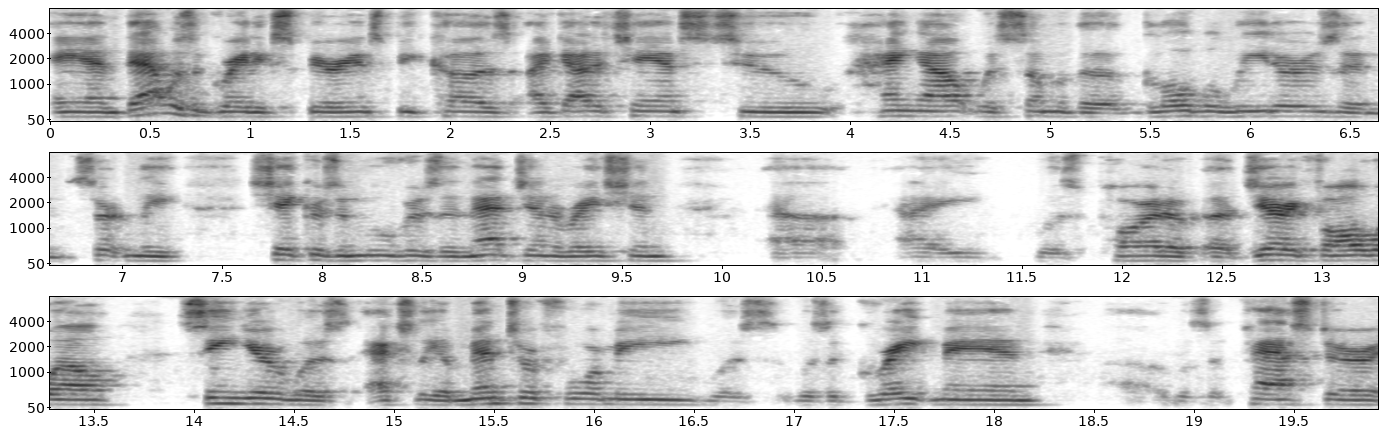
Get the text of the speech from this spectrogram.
And that was a great experience because I got a chance to hang out with some of the global leaders and certainly shakers and movers in that generation. Uh, I was part of uh, Jerry Falwell Senior was actually a mentor for me. was was a great man. Uh, was a pastor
